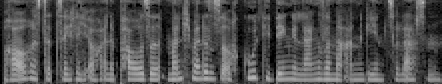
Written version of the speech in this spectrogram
braucht es tatsächlich auch eine Pause. Manchmal ist es auch gut, die Dinge langsamer angehen zu lassen.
